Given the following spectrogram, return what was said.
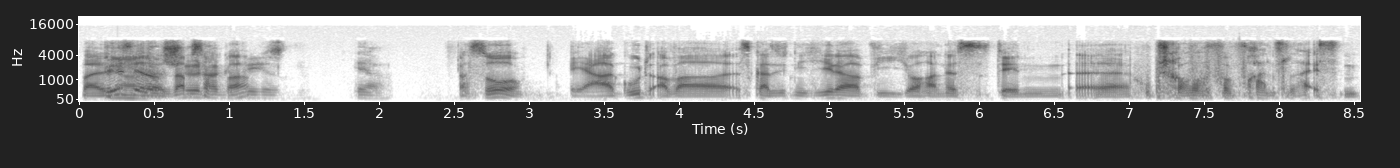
Weil Bild ja, wäre doch Samstag schöner war. gewesen. Ja. Ach so. Ja, gut, aber es kann sich nicht jeder wie Johannes den äh, Hubschrauber von Franz leisten.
